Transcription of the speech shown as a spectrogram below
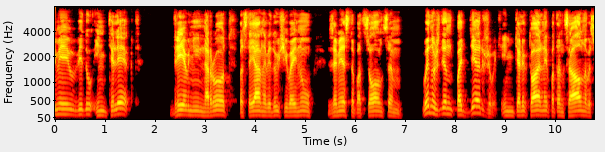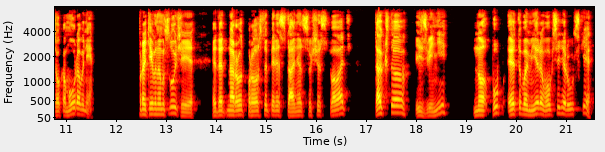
имею в виду интеллект. Древний народ, постоянно ведущий войну за место под солнцем, вынужден поддерживать интеллектуальный потенциал на высоком уровне. В противном случае этот народ просто перестанет существовать. Так что, извини, но пуп этого мира вовсе не русские.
